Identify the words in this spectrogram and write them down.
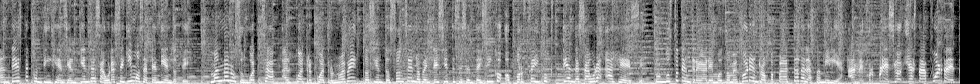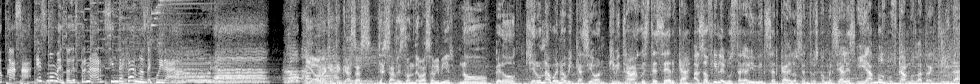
Ante esta contingencia en tiendas Aura seguimos atendiéndote. Mándanos un WhatsApp al 449-211-9765 o por Facebook Tiendas Aura AGS. Con gusto te entregaremos lo mejor en ropa para toda la familia, al mejor precio y hasta la puerta de tu casa. Es momento de estrenar sin dejarnos de cuidar. ¿Y ahora que te casas, ya sabes dónde vas a vivir? No, pero quiero una buena ubicación, que mi trabajo esté cerca. A Sofi le gustaría vivir cerca de los centros comerciales y ambos buscamos la tranquilidad.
